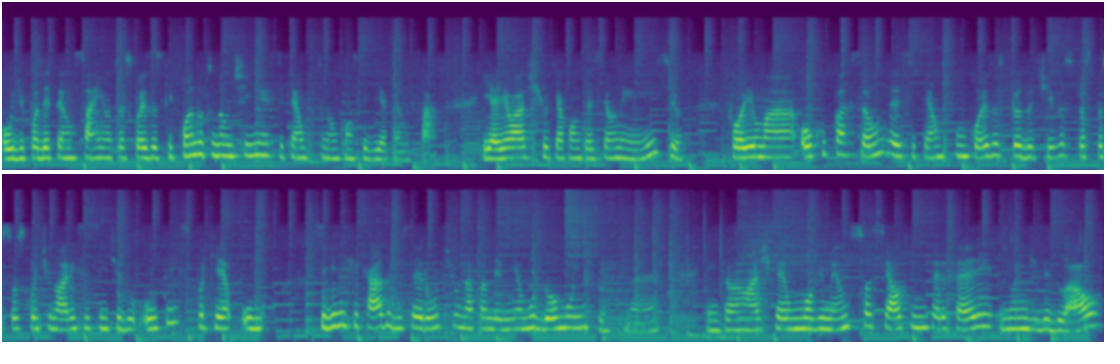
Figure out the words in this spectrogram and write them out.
Ou de poder pensar em outras coisas que quando tu não tinha esse tempo tu não conseguia pensar. E aí eu acho que o que aconteceu no início foi uma ocupação desse tempo com coisas produtivas para as pessoas continuarem se sentindo úteis, porque o significado de ser útil na pandemia mudou muito, né? Então eu acho que é um movimento social que interfere no individual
